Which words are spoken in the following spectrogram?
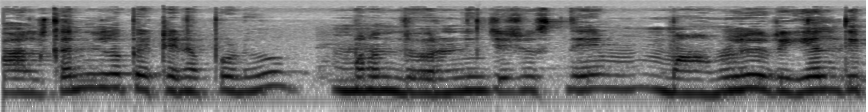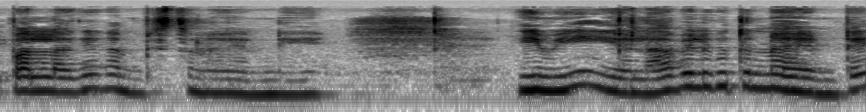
బాల్కనీలో పెట్టినప్పుడు మనం దూరం నుంచి చూస్తే మామూలు రియల్ దీపాల్లాగే కనిపిస్తున్నాయండి. ఇవి ఎలా వెలుగుతున్నాయంటే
